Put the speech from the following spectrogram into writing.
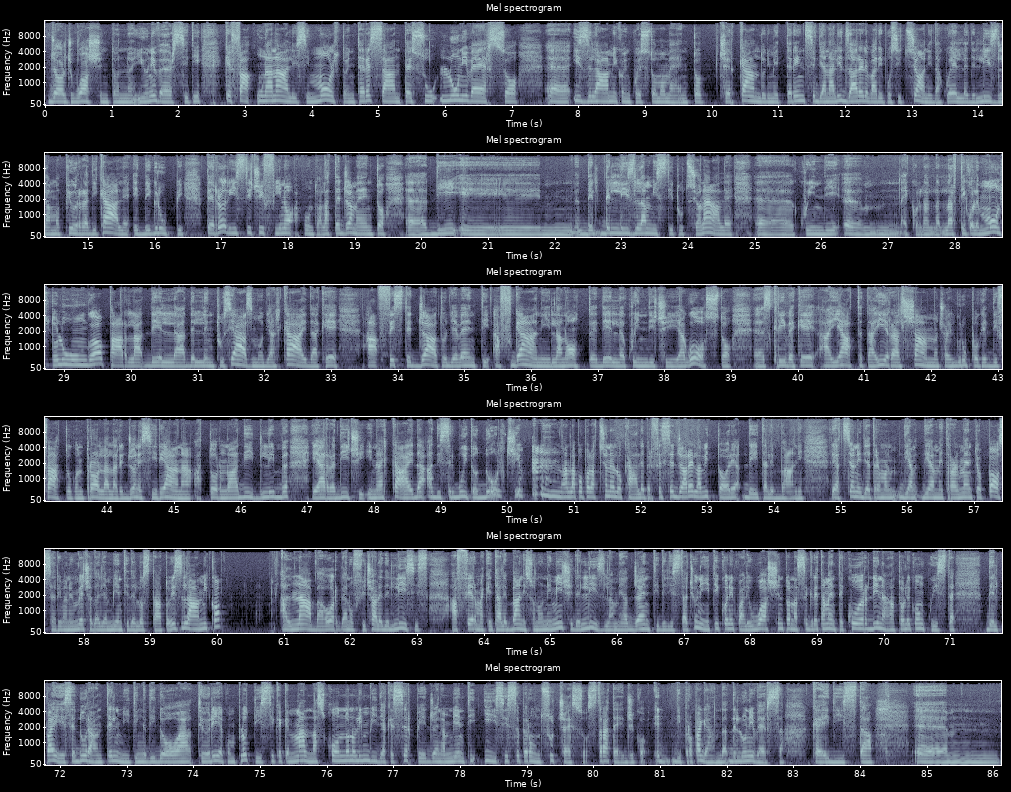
George Washington University, che fa un'analisi molto interessante sull'universo eh, islamico in questo momento cercando di mettere in sé, di analizzare le varie posizioni, da quelle dell'Islam più radicale e dei gruppi terroristici fino appunto all'atteggiamento eh, di, eh, de, dell'Islam istituzionale. Eh, quindi ehm, ecco, la, la, l'articolo è molto lungo, parla del, dell'entusiasmo di Al-Qaeda che ha festeggiato gli eventi afghani la notte del 15 agosto, eh, che Ayat Tahir al-Sham, cioè il gruppo che di fatto controlla la regione siriana attorno ad Idlib e ha radici in Al-Qaeda, ha distribuito dolci alla popolazione locale per festeggiare la vittoria dei talebani. Reazioni diametralmente opposte arrivano invece dagli ambienti dello Stato islamico. Al-Naba, organo ufficiale dell'ISIS, afferma che i talebani sono nemici dell'Islam e agenti degli Stati Uniti con i quali Washington ha segretamente coordinato le conquiste del paese durante il meeting di Doha. Teorie complottistiche che mal nascondono l'invidia che serpeggia in ambienti ISIS per un successo strategico e di propaganda dell'universa qaedista. Ehm,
